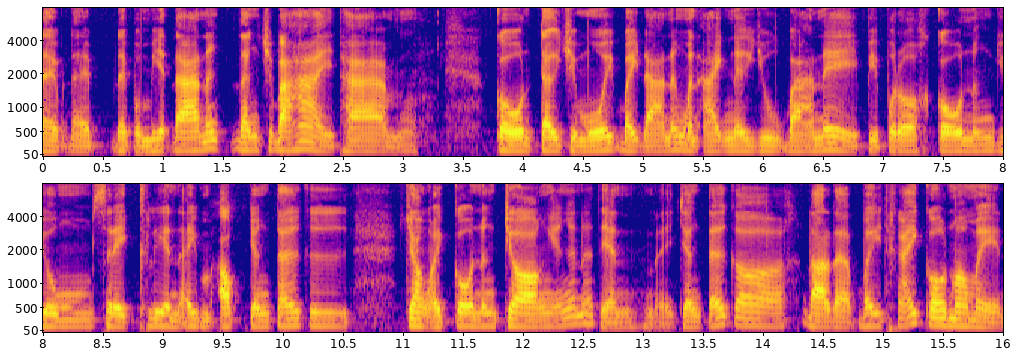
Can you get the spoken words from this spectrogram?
ដែលដែលពមាតានឹងដឹងច្បាស់ហើយថាកូនទៅជាមួយបៃតានឹងមិនអាចនៅយូរបានទេពីព្រោះកូននឹងយំស្រេកឃ្លានអីមកអុកចឹងទៅគឺចង់ឲ្យកូននឹងចងអញ្ចឹងណាទៀតអញ្ចឹងទៅក៏ដល់តែ3ថ្ងៃកូនមកមែន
